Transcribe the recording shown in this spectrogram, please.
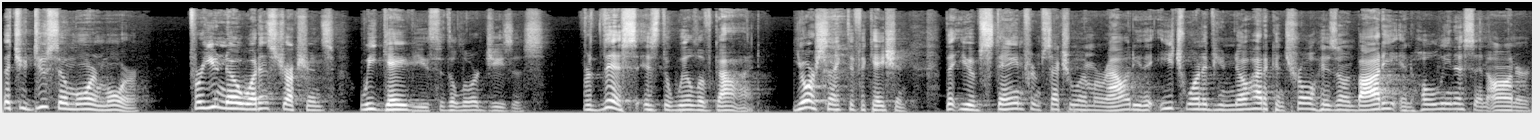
that you do so more and more for you know what instructions we gave you through the Lord Jesus. For this is the will of God, your sanctification, that you abstain from sexual immorality, that each one of you know how to control his own body in holiness and honor,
